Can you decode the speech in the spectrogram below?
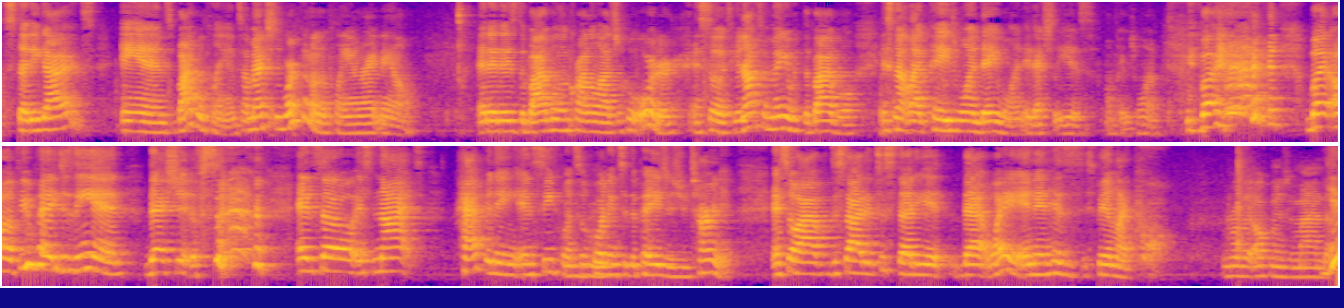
study guides and Bible plans. I'm actually working on a plan right now. And it is the Bible in chronological order. And so if you're not familiar with the Bible, it's not like page one, day one. It actually is on page one. But but a few pages in, that shifts. and so it's not happening in sequence mm-hmm. according to the pages you turn it. And so I've decided to study it that way, and it has been like really opens your mind up. Yeah,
